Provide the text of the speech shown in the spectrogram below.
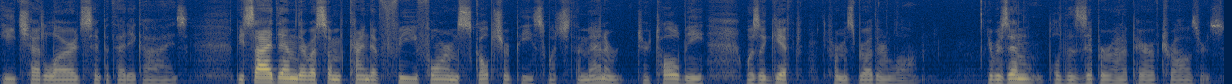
Each had large, sympathetic eyes. Beside them, there was some kind of free form sculpture piece, which the manager told me was a gift from his brother in law. It resembled the zipper on a pair of trousers.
